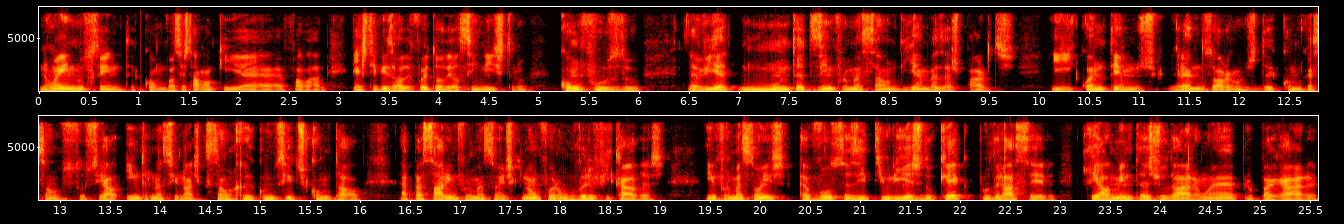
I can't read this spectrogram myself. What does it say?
não é inocente, como vocês estavam aqui a falar, este episódio foi todo ele sinistro, confuso, havia muita desinformação de ambas as partes e quando temos grandes órgãos de comunicação social internacionais que são reconhecidos como tal, a passar informações que não foram verificadas, informações avulsas e teorias do que é que poderá ser, realmente ajudaram a propagar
